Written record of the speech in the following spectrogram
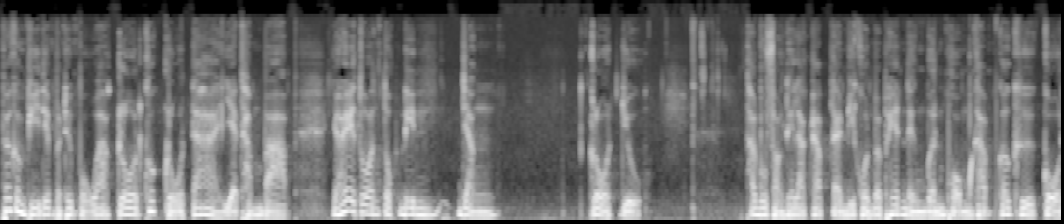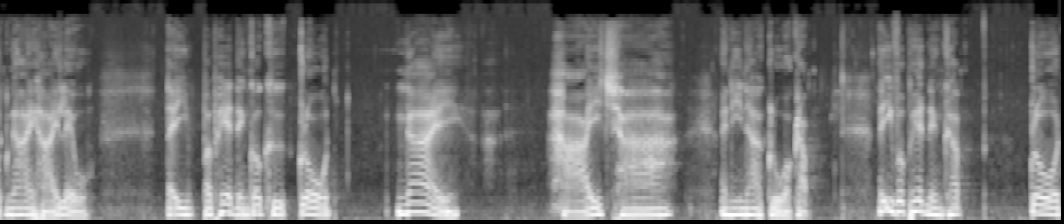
พระคัมภีร์ได้บันทึกบอกว่าโกรธก็โกรธได้ อย่าทำบาป อย่าให้ตัวตกดินยังโกรธอยู่ท่านผู้ฟังที่รักครับ แต่มีคนประเภทหนึ่งเหมือนผมครับ ก็คือโกรธง่ายหายเร็ว แต่อีกประเภทหนึ่งก็คือโกรธง่าย หายช้า อันนี้น่ากลัวครับ และอีกประเภทหนึ่งครับ โกรธ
